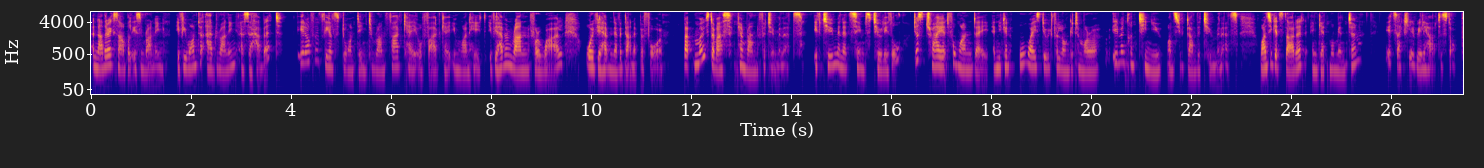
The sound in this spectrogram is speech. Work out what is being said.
Another example is running. If you want to add running as a habit, it often feels daunting to run 5k or 5k in one hit if you haven't run for a while or if you have never done it before. But most of us can run for two minutes. If two minutes seems too little, just try it for one day and you can always do it for longer tomorrow or even continue once you've done the two minutes. Once you get started and get momentum, it's actually really hard to stop.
